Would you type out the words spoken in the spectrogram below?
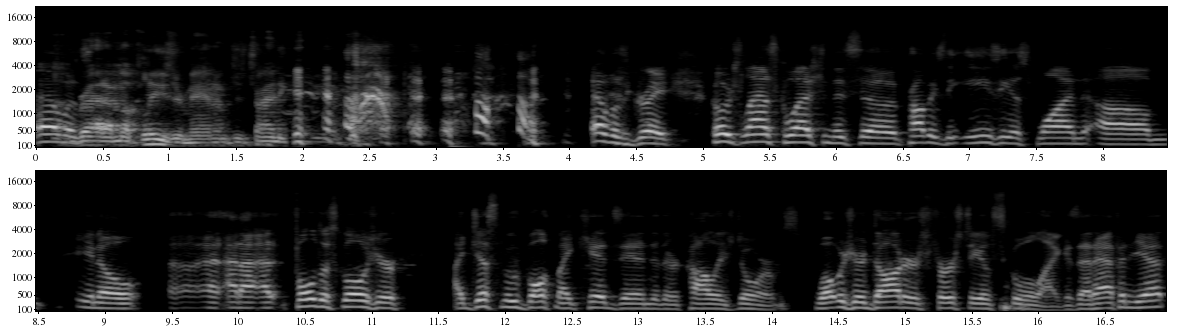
That was, Brad, I'm a pleaser, man. I'm just trying to get you. that was great, Coach. Last question. This uh, probably is the easiest one. Um, you know, uh, and I, full disclosure, I just moved both my kids into their college dorms. What was your daughter's first day of school like? Has that happened yet?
